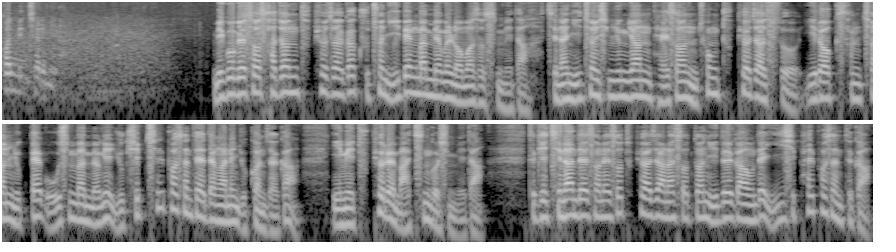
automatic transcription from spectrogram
권민철입니다. 미국에서 사전 투표자가 9,200만 명을 넘어섰습니다. 지난 2016년 대선 총 투표자 수 1억 3,650만 명의 67%에 해당하는 유권자가 이미 투표를 마친 것입니다. 특히 지난 대선에서 투표하지 않았었던 이들 가운데 28%가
